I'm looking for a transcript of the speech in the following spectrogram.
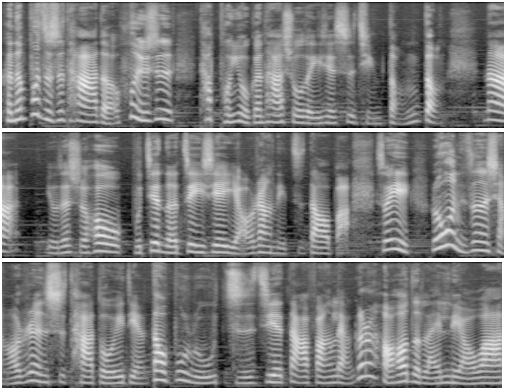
可能不只是他的，或者是他朋友跟他说的一些事情等等。那有的时候不见得这些也要让你知道吧，所以如果你真的想要认识他多一点，倒不如直接大方两个人好好的来聊啊。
